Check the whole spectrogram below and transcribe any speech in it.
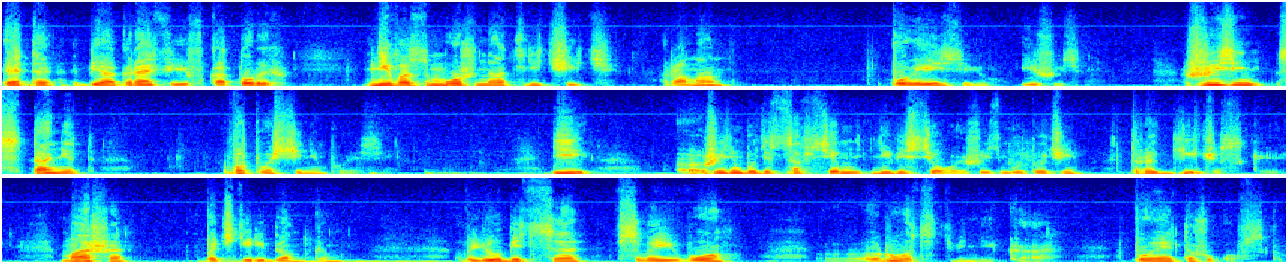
Это биографии, в которых невозможно отличить роман поэзию и жизнь. Жизнь станет воплощением поэзии. И э, жизнь будет совсем не веселой, жизнь будет очень трагической. Маша, почти ребенком, влюбится в своего э, родственника, поэта Жуковского.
